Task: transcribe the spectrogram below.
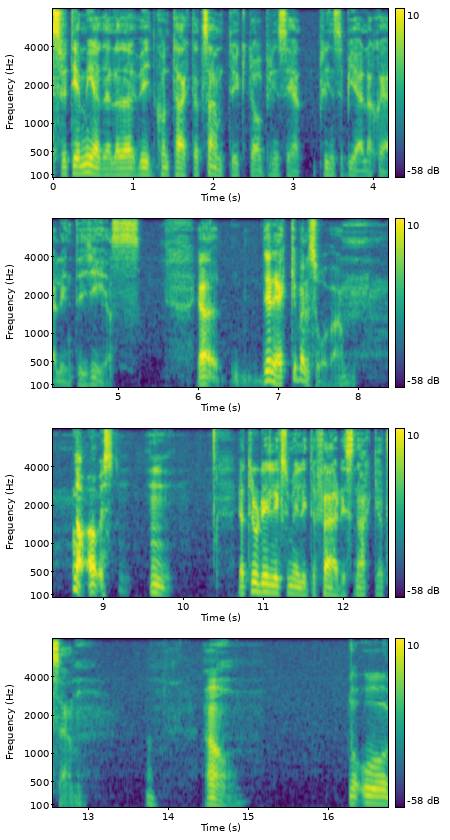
SVT meddelade vid kontakt att samtycke av principiella skäl inte ges. Ja, det räcker väl så va? Ja, visst. Mm. Jag tror det liksom är lite färdigsnackat sen. Mm. Ja. Och, och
